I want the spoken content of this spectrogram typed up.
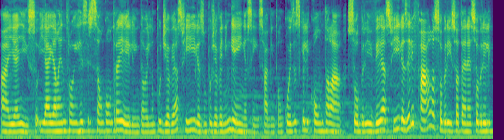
Aí é isso. E aí ela entrou em restrição contra ele. Então ele não podia ver as filhas, não podia ver ninguém, assim, sabe? Então coisas que ele conta lá sobre ver as filhas, ele fala sobre isso até, né? Sobre ele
